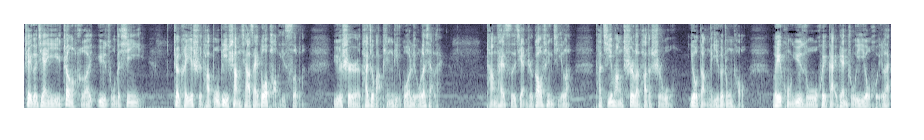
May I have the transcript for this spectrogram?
这个建议正合狱卒的心意，这可以使他不必上下再多跑一次了。于是他就把平底锅留了下来。唐泰斯简直高兴极了，他急忙吃了他的食物，又等了一个钟头。唯恐狱卒会改变主意又回来，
